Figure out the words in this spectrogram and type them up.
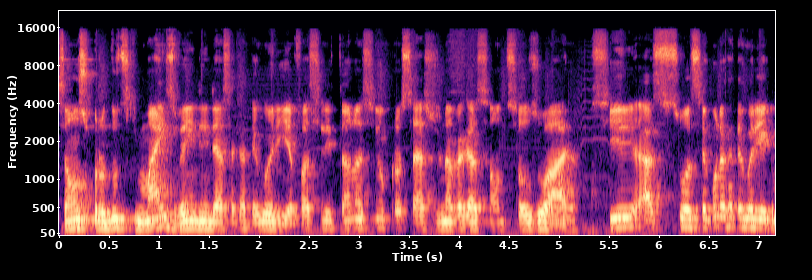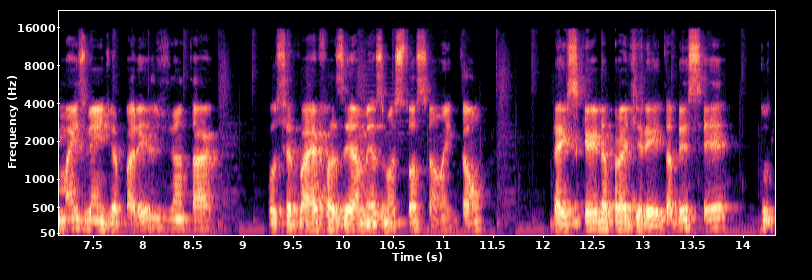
são os produtos que mais vendem dessa categoria, facilitando assim o processo de navegação do seu usuário. Se a sua segunda categoria que mais vende é aparelho de jantar, você vai fazer a mesma situação. Então, da esquerda para a direita ABC, do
